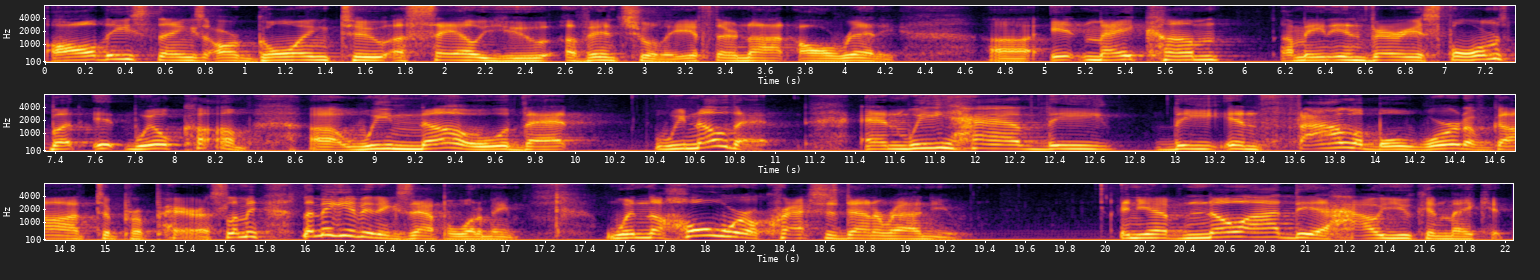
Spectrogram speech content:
all these things are going to assail you eventually if they're not already. Uh, it may come I mean, in various forms, but it will come. Uh, we know that we know that. And we have the the infallible word of God to prepare us. Let me let me give you an example what I mean. When the whole world crashes down around you and you have no idea how you can make it.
